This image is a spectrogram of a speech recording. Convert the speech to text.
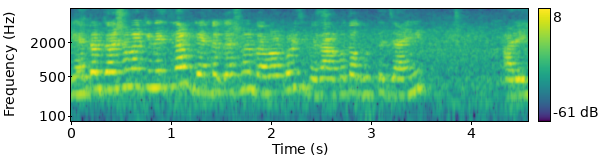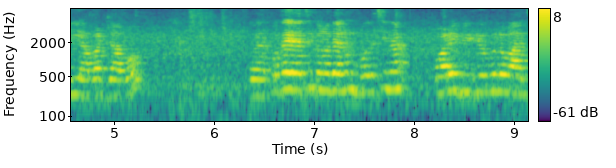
গ্যাংটক যাওয়ার সময় কিনেছিলাম গ্যাংটক যাওয়ার সময় ব্যবহার করেছি বেশ আর কোথাও ঘুরতে যাইনি। আর এই আবার যাব। কোথায় যাচ্ছি তোমাদের এখন বলছি না। পরে ভিডিওগুলো ওয়াচ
